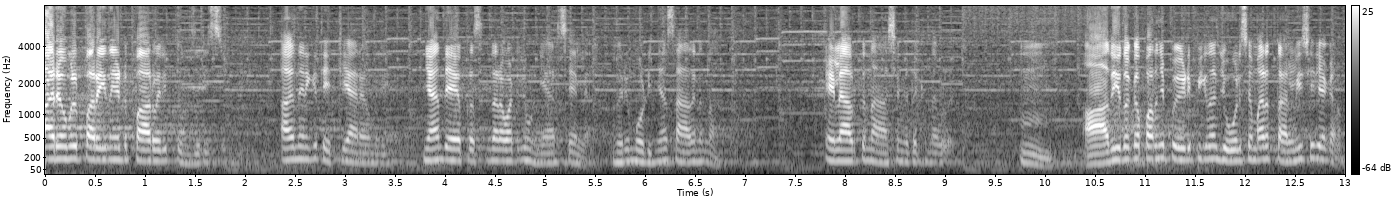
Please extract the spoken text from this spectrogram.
ആരോമൽ പറയുന്നതായിട്ട് പാർവതി പുഞ്ചിരിച്ചു. അതെന്ന് എനിക്ക് തെറ്റി ആരോമൽ? ഞാൻ ദേവപ്രസ്ഥം തറവാട്ടിൽ ഉണ്ണിയാർച്ചയല്ല. ഒരു മുടിഞ്ഞ സാധനം എന്നാണ് എല്ലാവർക്കും നാശം വിതക്കുന്നവൾ. ആദ്യം ഇതൊക്കെ പറഞ്ഞ് പേടിപ്പിക്കുന്ന ജോലിസന്മാരെ തള്ളി ശരിയാക്കണം.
